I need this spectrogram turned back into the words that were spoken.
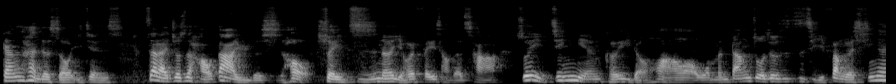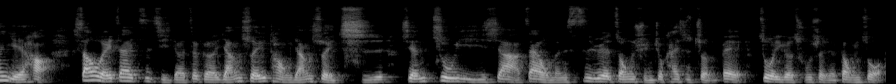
干旱的时候一件事。再来就是豪大雨的时候，水质呢也会非常的差，所以今年可以的话哦，我们当做就是自己放个心安也好，稍微在自己的这个养水桶、养水池先注意一下，在我们四月中旬就开始准备做一个储水的动作。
